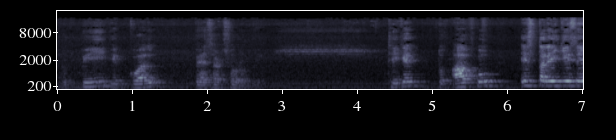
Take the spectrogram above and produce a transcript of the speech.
तो P इक्वल पैंसठ सौ रुपये। ठीक है? तो आपको इस तरीके से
